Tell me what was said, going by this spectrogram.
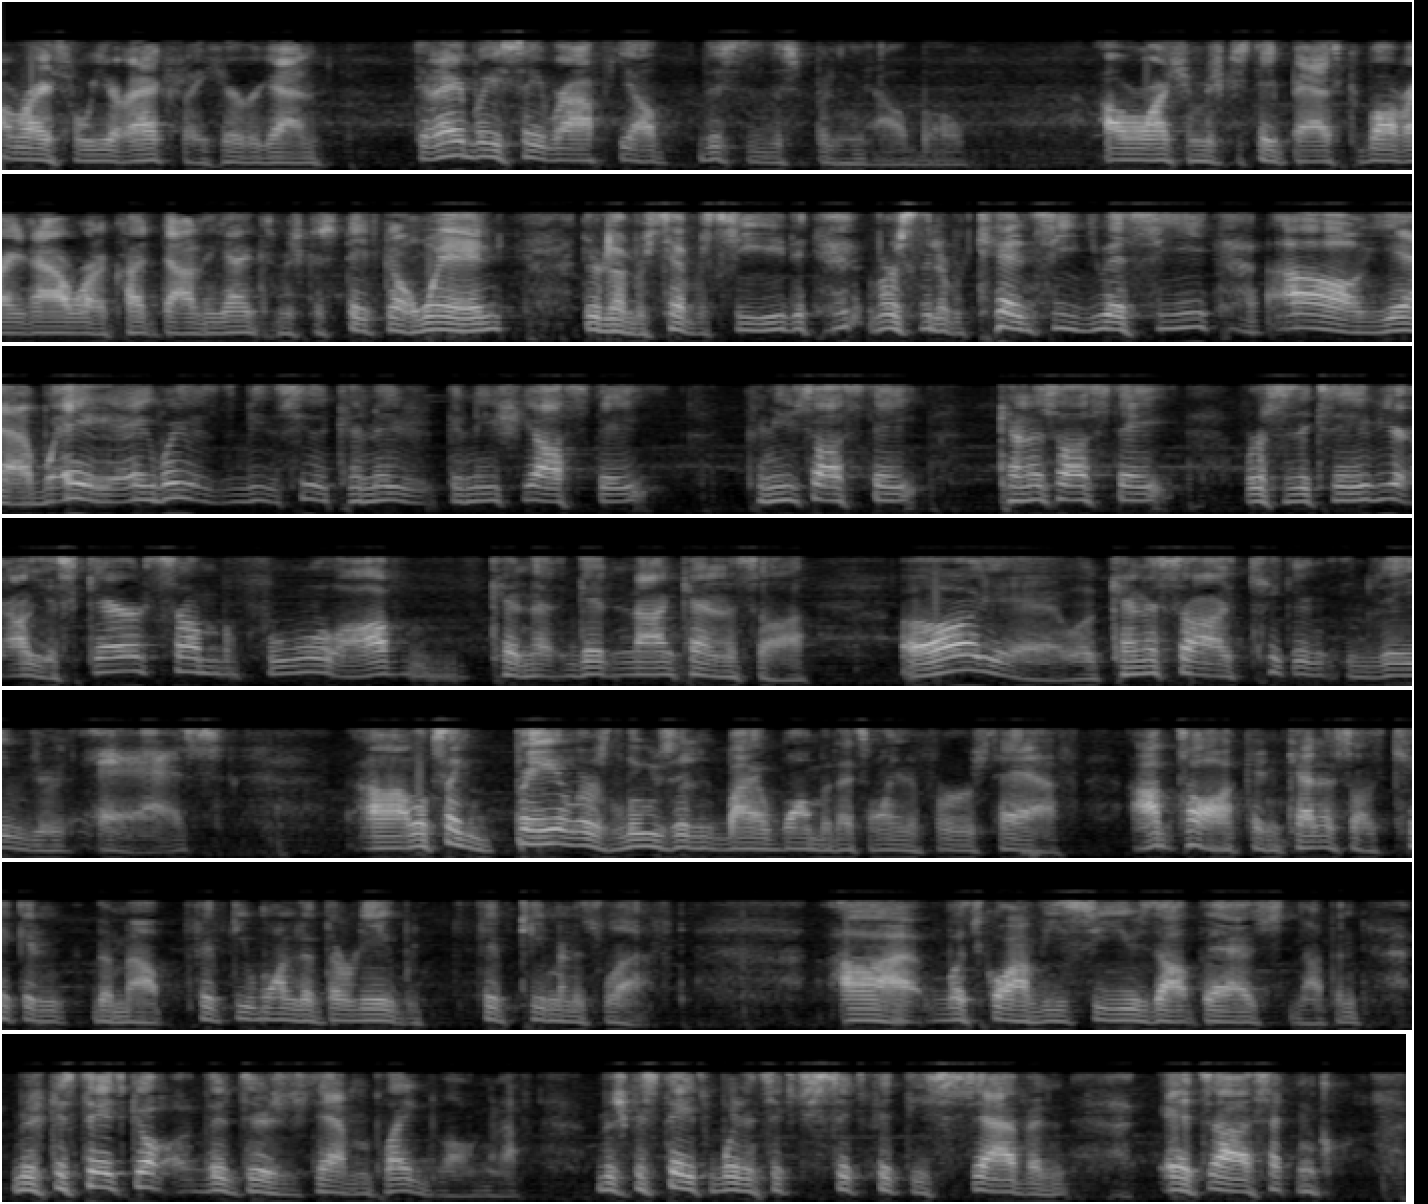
All right, so we are actually here again. Did anybody say Rafael? This is the spinning elbow. We're watching Michigan State basketball right now. We're going to cut down the end because Michigan State's going to win. They're number 7 seed versus the number 10 seed USC. Oh, yeah. Hey, hey, wait, see the Canisius State? Kennesaw State? Kennesaw State versus Xavier? Are you scared some fool off getting on Kennesaw? Oh, yeah. Well, Kennesaw is kicking Xavier's ass. Uh, looks like Baylor's losing by one, but that's only the first half. I'm talking Kennesaw's kicking them out 51 to 38 with 15 minutes left. Uh, what's going on? VCU's out there. It's nothing. Michigan State's go. They just haven't played long enough. Michigan State's winning 66-57. It's uh second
